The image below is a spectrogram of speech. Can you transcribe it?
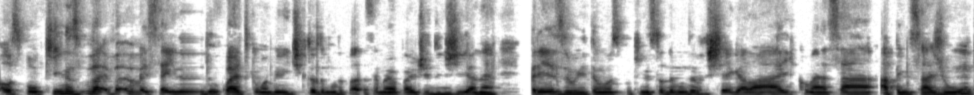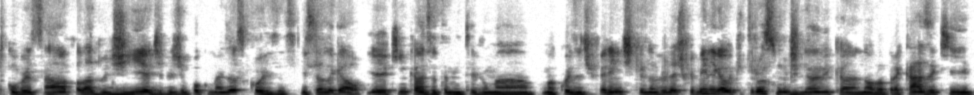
aos pouquinhos, vai, vai, vai saindo do quarto, que é um ambiente que todo mundo passa a maior parte do dia, né? Preso. Então, aos pouquinhos, todo mundo chega lá e começa a, a pensar junto, conversar, falar do dia, dividir um pouco mais as coisas. Isso é legal. E aqui em casa também teve uma uma, coisa diferente, que na verdade foi bem legal, que trouxe uma dinâmica nova para casa, que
